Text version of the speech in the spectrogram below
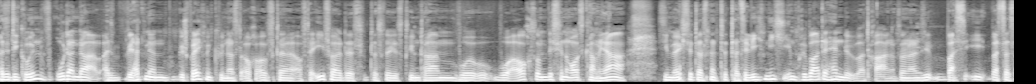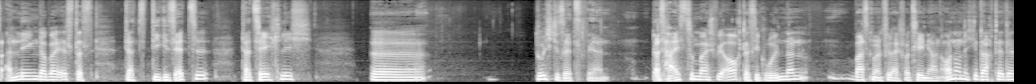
also die Grünen rudern da, also wir hatten ja ein Gespräch mit Künast auch auf der auf der IFA, das, das wir gestreamt haben, wo, wo auch so ein bisschen rauskam, ja, sie möchte das tatsächlich nicht in private Hände übertragen, sondern sie, was, was das Anliegen dabei ist, dass, dass die Gesetze tatsächlich äh, durchgesetzt werden. Das heißt zum Beispiel auch, dass die Grünen dann was man vielleicht vor zehn Jahren auch noch nicht gedacht hätte,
